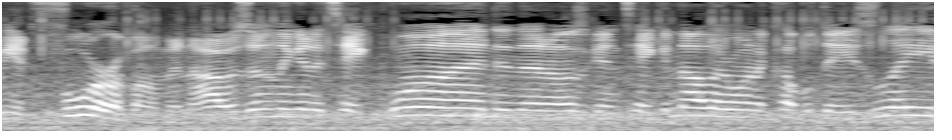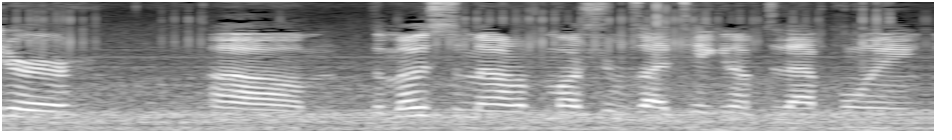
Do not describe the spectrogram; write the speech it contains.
we had four of them, and I was only going to take one, and then I was going to take another one a couple days later. Um, the most amount of mushrooms I'd taken up to that point.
